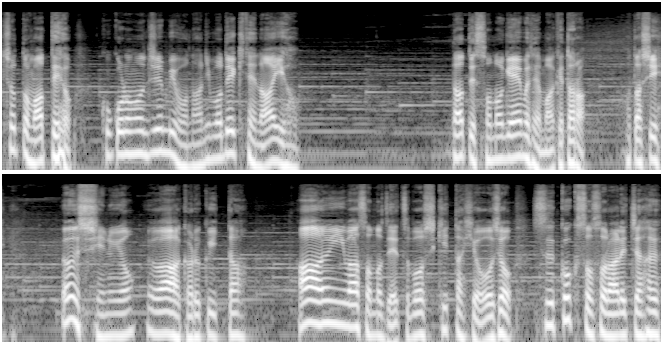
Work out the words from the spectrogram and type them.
ちょっと待ってよ。心の準備も何もできてないよ。だってそのゲームで負けたら、私、うん死ぬよ。うわ、明るく言った。ああ、うんはその絶望しきった表情、すっごくそそられちゃう。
